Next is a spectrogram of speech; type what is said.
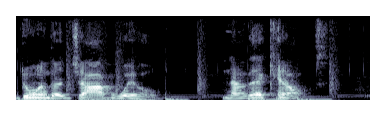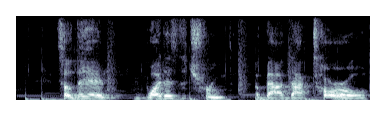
Doing their job well, now that counts. So, then what is the truth about doctoral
